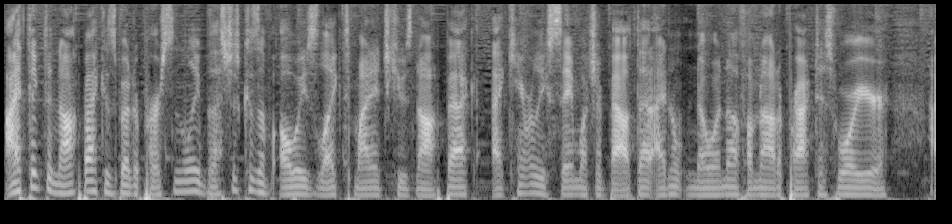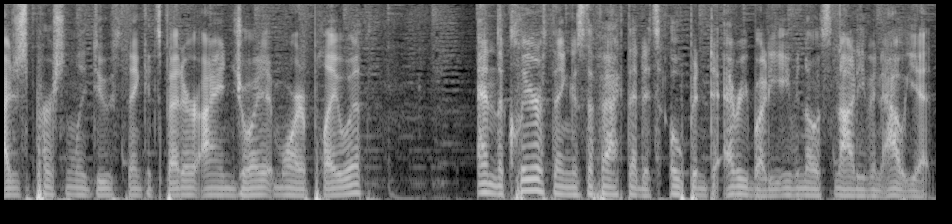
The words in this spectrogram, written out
I think the knockback is better personally, but that's just because I've always liked MineHQ's knockback. I can't really say much about that. I don't know enough. I'm not a practice warrior. I just personally do think it's better. I enjoy it more to play with. And the clear thing is the fact that it's open to everybody, even though it's not even out yet.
